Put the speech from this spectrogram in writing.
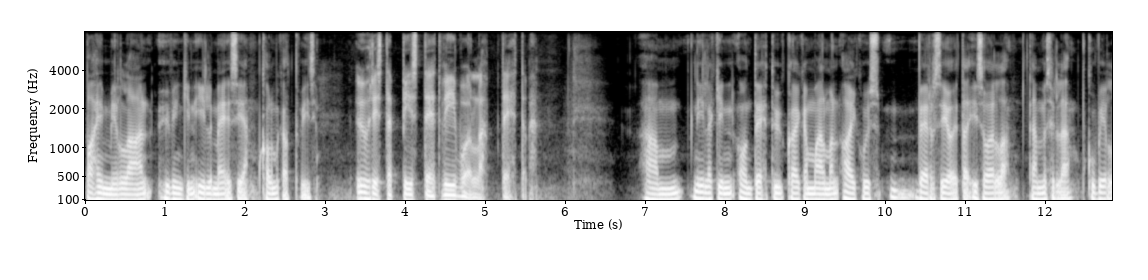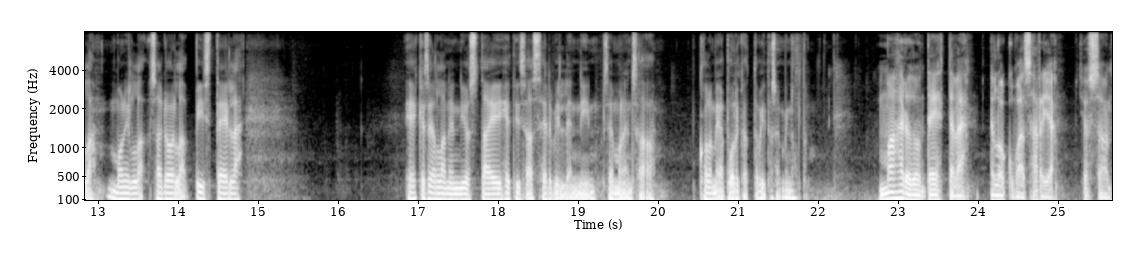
pahimmillaan hyvinkin ilmeisiä. 3 kautta 5. Yhdistä pisteet viivoilla tehtävä. Um, niilläkin on tehty kaiken maailman aikuisversioita isoilla tämmöisillä kuvilla, monilla sadoilla pisteillä. Ehkä sellainen, josta ei heti saa selville, niin semmoinen saa kolme ja puoli kautta viitosen minulta. Mahdoton tehtävä elokuvasarja, jossa on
